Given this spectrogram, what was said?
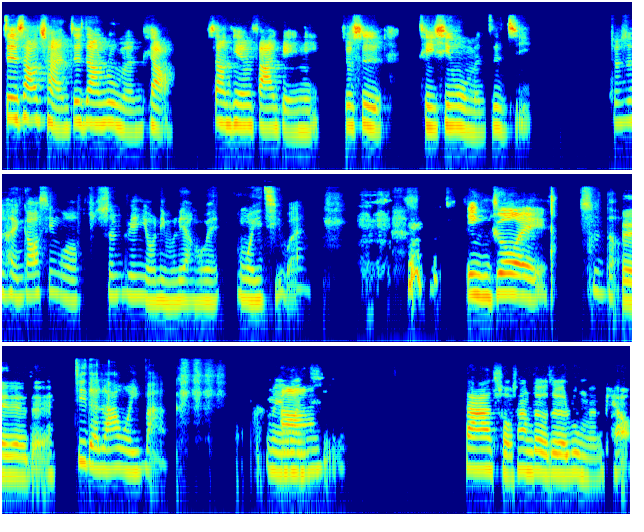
这艘船这张入门票，上天发给你，就是提醒我们自己，就是很高兴我身边有你们两位跟我一起玩，enjoy。是的，对对对，记得拉我一把，没问题。Uh, 大家手上都有这个入门票。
